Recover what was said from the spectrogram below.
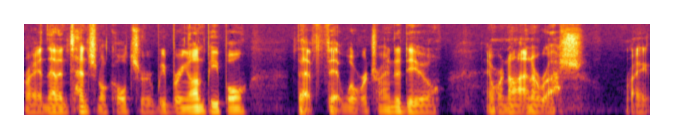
right? And that intentional culture, we bring on people that fit what we're trying to do, and we're not in a rush, right?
